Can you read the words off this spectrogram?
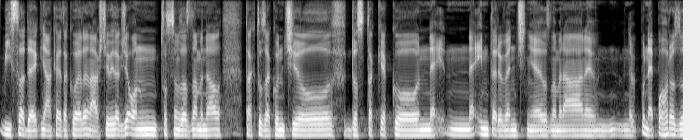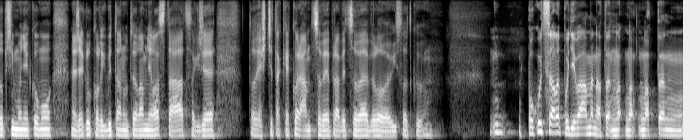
výsledek nějaké takovéhle návštěvy, takže on, co jsem zaznamenal, tak to zakončil dost tak jako ne, neintervenčně, to znamená ne, ne, nepohrozil přímo někomu, neřekl, kolik by ta Nutella měla stát, takže to ještě tak jako rámcově pravicové bylo ve výsledku. Pokud se ale podíváme na, ten, na, na, ten,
